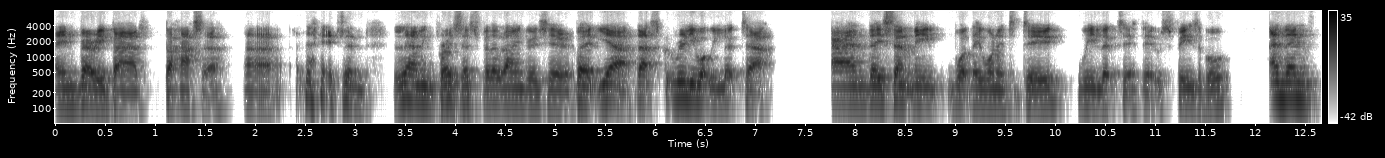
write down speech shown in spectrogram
in very bad Bahasa. Uh, it's a learning process for the language here. But yeah, that's really what we looked at. And they sent me what they wanted to do. We looked at if it was feasible. And then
